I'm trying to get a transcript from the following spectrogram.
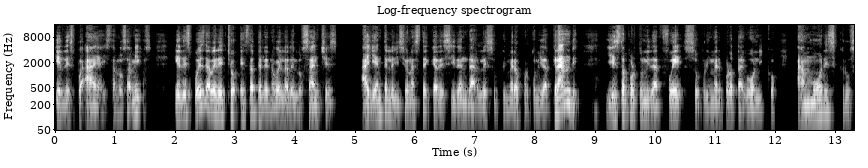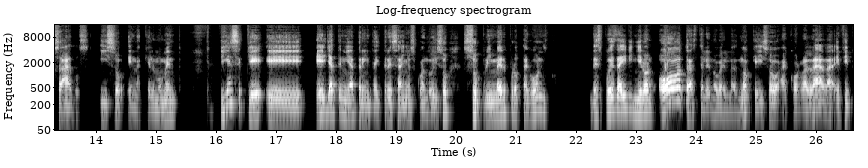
que después, ahí están los amigos, que después de haber hecho esta telenovela de los Sánchez, allá en Televisión Azteca deciden darle su primera oportunidad grande. Y esta oportunidad fue su primer protagónico, Amores Cruzados, hizo en aquel momento. Fíjense que eh, él ya tenía 33 años cuando hizo su primer protagónico. Después de ahí vinieron otras telenovelas, ¿no? Que hizo Acorralada, en fin,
